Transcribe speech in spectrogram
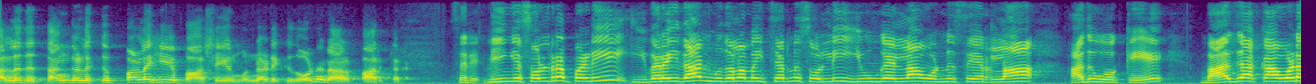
அல்லது தங்களுக்கு பழகிய பாஷையில் முன்னெடுக்குதோன்னு நான் பார்க்கிறேன். சரி நீங்க சொல்றபடி இவரை தான் முதலமைச்சர்னு சொல்லி இவங்க எல்லாம் ஒண்ணு சேரலாம் அது ஓகே. பாஜகவோட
